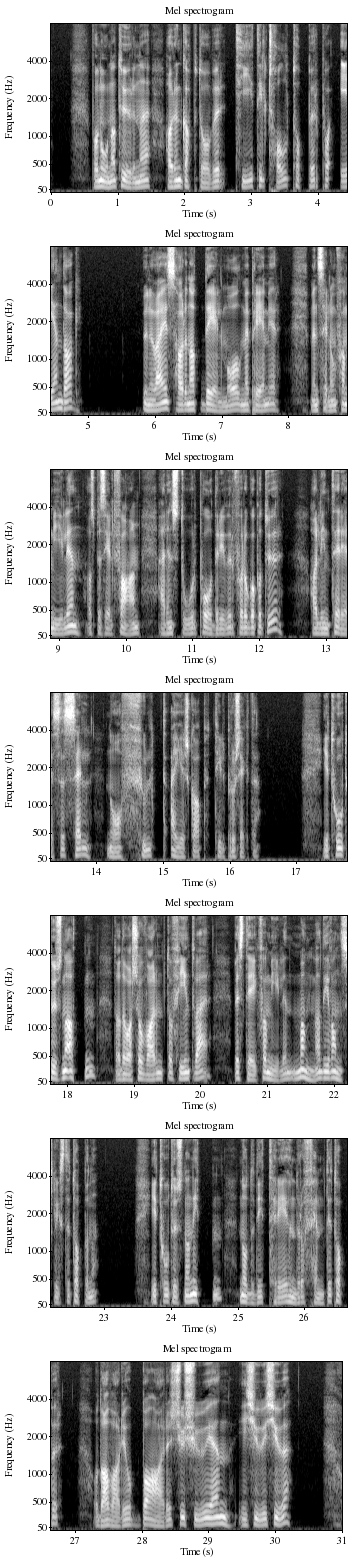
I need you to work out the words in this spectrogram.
På noen av turene har hun gapt over ti til tolv topper på én dag. Underveis har hun hatt delmål med premier, men selv om familien, og spesielt faren, er en stor pådriver for å gå på tur, har Linn Therese selv nå fullt eierskap til prosjektet. I 2018, da det var så varmt og fint vær, besteg familien mange av de vanskeligste toppene. I 2019 nådde de 350 topper, og da var det jo bare 27 igjen i 2020.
